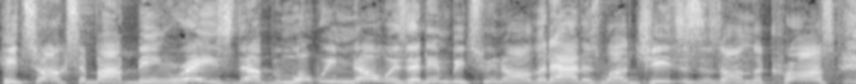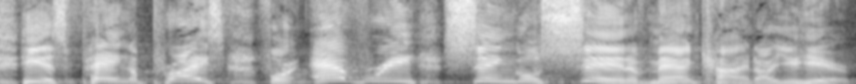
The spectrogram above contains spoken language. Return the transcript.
he talks about being raised up. And what we know is that in between all of that is while Jesus is on the cross, he is paying a price for every single sin of mankind. Are you here?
